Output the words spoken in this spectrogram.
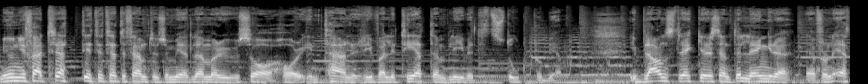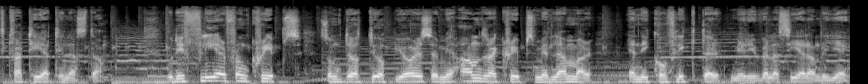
Med ungefär 30 till 35 000 medlemmar i USA har internrivaliteten blivit ett stort problem. Ibland sträcker det sig inte längre än från ett kvarter till nästa. Och det är fler från Crips som dött i uppgörelser med andra Crips-medlemmar än i konflikter med rivaliserande gäng.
